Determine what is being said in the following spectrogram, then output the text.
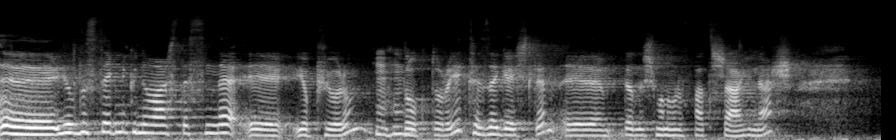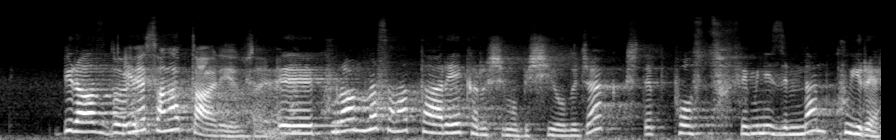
e, Yıldız Teknik Üniversitesi'nde e, yapıyorum doktorayı. Teze geçtim. E, danışmanım Rıfat Şahiner. Biraz böyle Yine sanat tarihi üzerine. e, Kur'an'la sanat tarihi karışımı bir şey olacak. İşte post feminizmden queer'e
